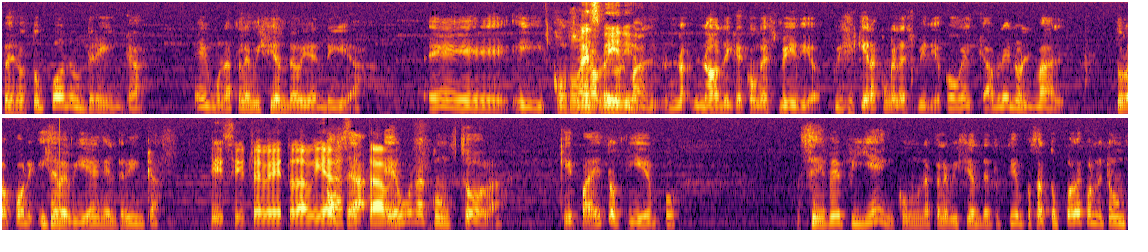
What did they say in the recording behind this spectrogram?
Pero tú pones un Drinka en una televisión de hoy en día eh, y con su Con cable normal, no, no di que con S-Video, ni siquiera con el S-Video, con el cable normal, tú lo pones y se ve bien el Dreamcast. Sí, sí, se ve todavía o sea, aceptable. es una consola que para estos tiempos se ve bien con una televisión de estos tiempos. O sea, tú puedes conectar un,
